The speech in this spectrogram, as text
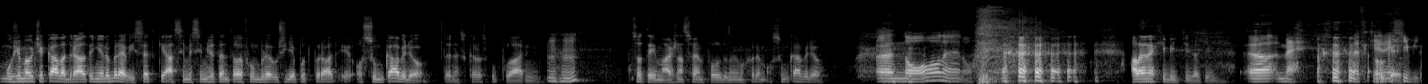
můžeme očekávat relativně dobré výsledky. Já si myslím, že ten telefon bude určitě podporovat i 8K video. To je dneska dost populární. Mm-hmm. Co ty, máš na svém foldu mimochodem 8K video? Uh, no, ne, no. Ale nechybí ti zatím? Uh, ne, ne, okay. nechybí.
